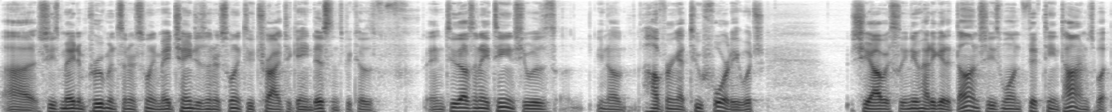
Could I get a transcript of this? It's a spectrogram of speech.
uh, she's made improvements in her swing, made changes in her swing to try to gain distance because in 2018 she was you know hovering at 240, which she obviously knew how to get it done. She's won 15 times, but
